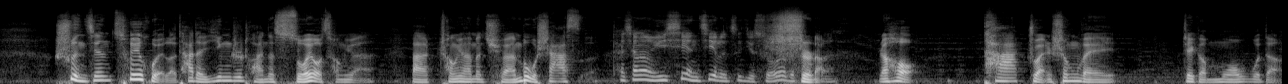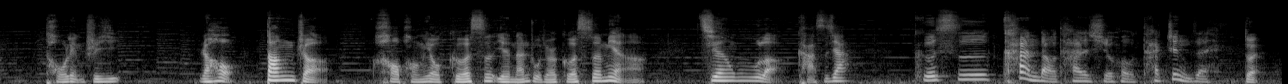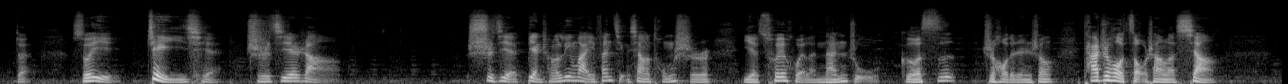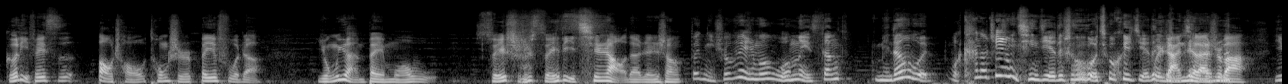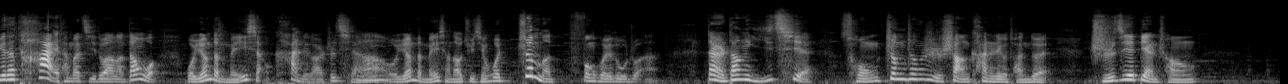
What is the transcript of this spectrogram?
瞬间摧毁了他的鹰之团的所有成员，把成员们全部杀死。他相当于献祭了自己所有的是的然后他转生为这个魔物的头领之一，然后当着好朋友格斯，也是男主角格斯的面啊，奸污了卡斯加。格斯看到他的时候，他正在对对所以这一切直接让世界变成了另外一番景象的同时，也摧毁了男主格斯之后的人生。他之后走上了向格里菲斯报仇，同时背负着永远被魔物随时随地侵扰的人生，不，你说为什么我每当每当我我看到这种情节的时候，我就会觉得会燃起来是？吧？因为它太他妈极端了。当我我原本没想看这段之前啊，嗯我原本没想到剧情会这么峰回路转，但是当一切从蒸蒸日上看着这个团队，直接变成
